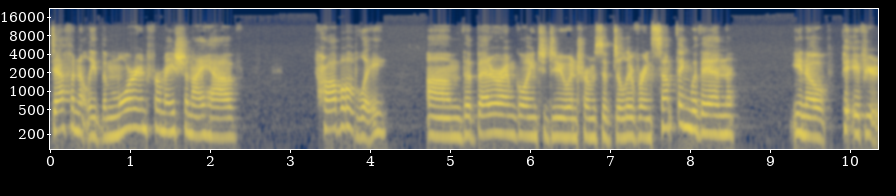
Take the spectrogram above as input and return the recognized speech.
definitely the more information I have, probably um, the better I'm going to do in terms of delivering something within, you know, if you're,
